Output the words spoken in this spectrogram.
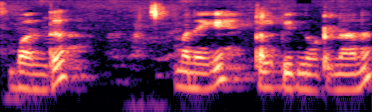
ಬಂದು ಮನೆಗೆ ತಲುಪಿದ್ದು ನೋಡ್ರಿ ನಾನು.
